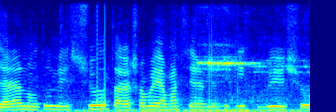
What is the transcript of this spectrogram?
যারা নতুন এসছো তারা সবাই আমার চ্যানেলটা থেকে ঘুরে এসো।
